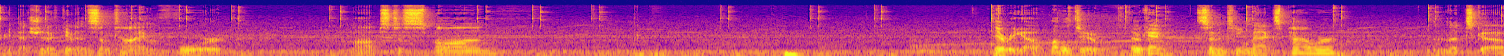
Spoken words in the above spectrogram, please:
Alright, that should have given some time for mobs to spawn. There we go, level 2. Okay, 17 max power. Let's go.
